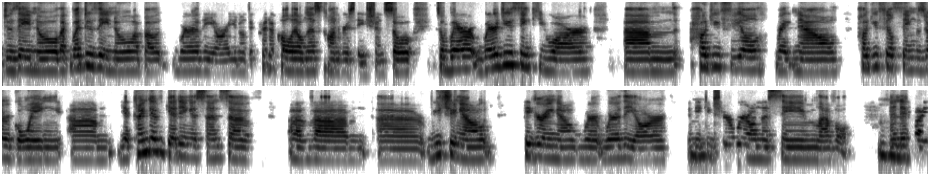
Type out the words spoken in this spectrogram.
do they know like what do they know about where they are you know the critical illness conversation so so where where do you think you are Um, how do you feel right now? How do you feel things are going? Um, yeah, kind of getting a sense of of um, uh, reaching out, figuring out where where they are, and mm-hmm. making sure we're on the same level. Mm-hmm. And if I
